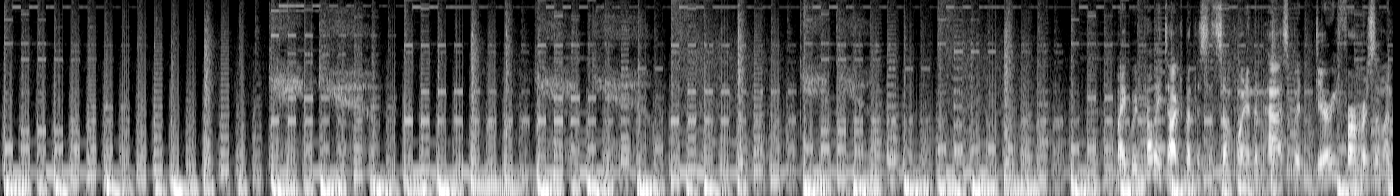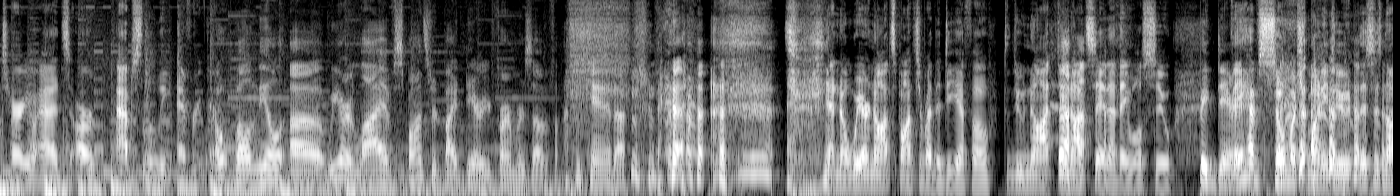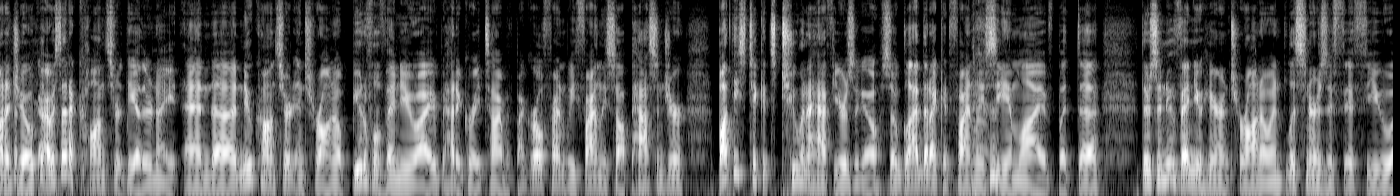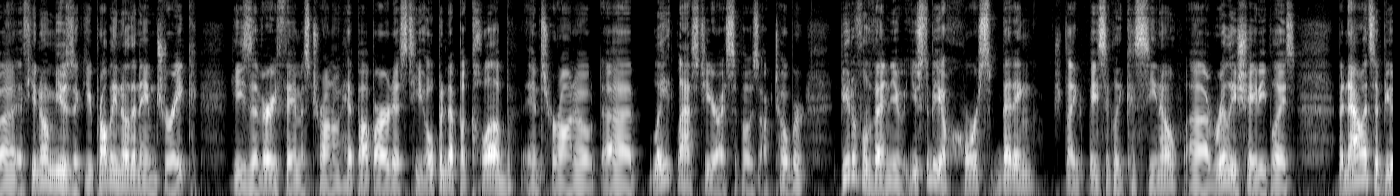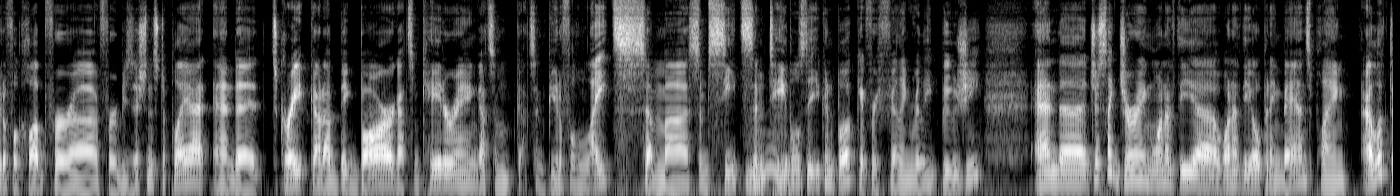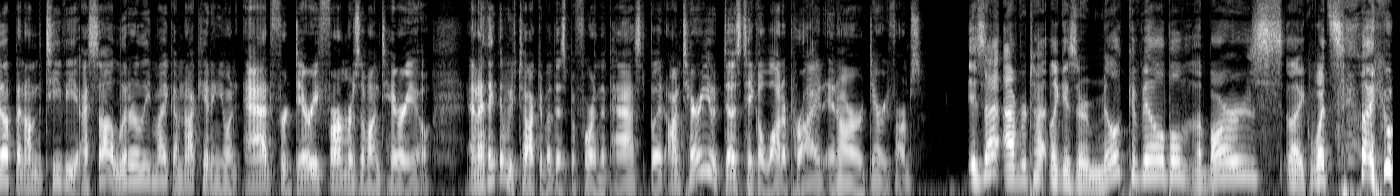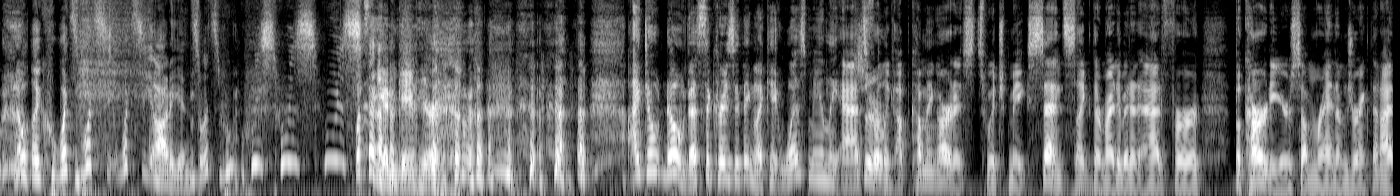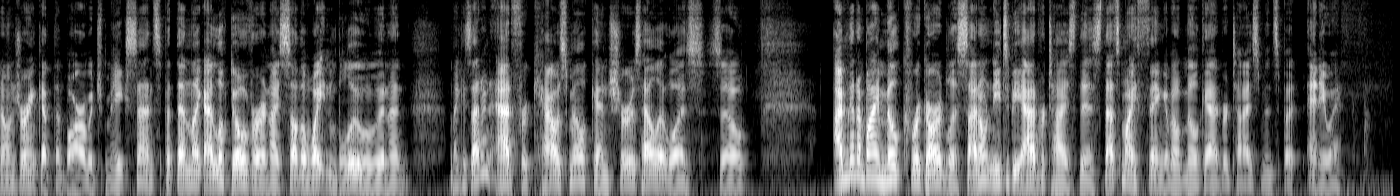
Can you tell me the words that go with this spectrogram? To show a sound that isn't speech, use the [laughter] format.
Mike, we've probably talked about this at some point in the past, but Dairy Farmers of Ontario ads are absolutely everywhere. Oh well, Neil, uh, we are live sponsored by Dairy Farmers of [laughs] Canada. [laughs] [laughs] yeah, no, we are not sponsored by the DFO. Do not, do not say that. They will sue. [laughs] Big Dairy. They have so much money, dude. This is not a joke. I was at a concert the other night, and a uh, new concert in Toronto. Beautiful venue. I had a great time with my girlfriend. We finally saw Passenger. Bought these tickets two and a half years ago, so glad that I could finally see him live. But uh, there's a new venue here in Toronto, and listeners, if if you uh, if you know music, you probably know the name Drake. He's a very famous Toronto hip hop artist. He opened up a club in Toronto uh, late last year, I suppose, October. Beautiful venue. It used to be a horse betting, like basically casino. Uh, really shady place, but now it's a beautiful club for uh, for musicians to play at, and uh, it's great. Got a big bar, got some catering, got some got some beautiful lights, some uh, some seats and mm. tables that you can book if you're feeling really bougie. And uh, just like during one of the uh, one of the opening bands playing, I looked up and on the TV I saw literally, Mike, I'm not kidding you, an ad for Dairy Farmers of Ontario. And I think that we've talked about this before in the past, but Ontario does take a lot of pride in our dairy farms is that advertised? Like, is there milk available at the bars? Like, what's [laughs] like, nope. like what's what's what's the audience? What's who, who's who's who's what's the end game here? [laughs] I don't know. That's the crazy thing. Like, it was mainly ads sure. for like upcoming artists, which makes sense. Like, there might have been an ad for Bacardi or some random drink that I don't drink at the bar, which makes sense. But then, like, I looked over and I saw the white and blue, and I'm like, is that an ad for cow's milk? And sure as hell it was. So. I'm gonna buy milk regardless. I don't need to be advertised this. That's my thing about milk advertisements. But anyway.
